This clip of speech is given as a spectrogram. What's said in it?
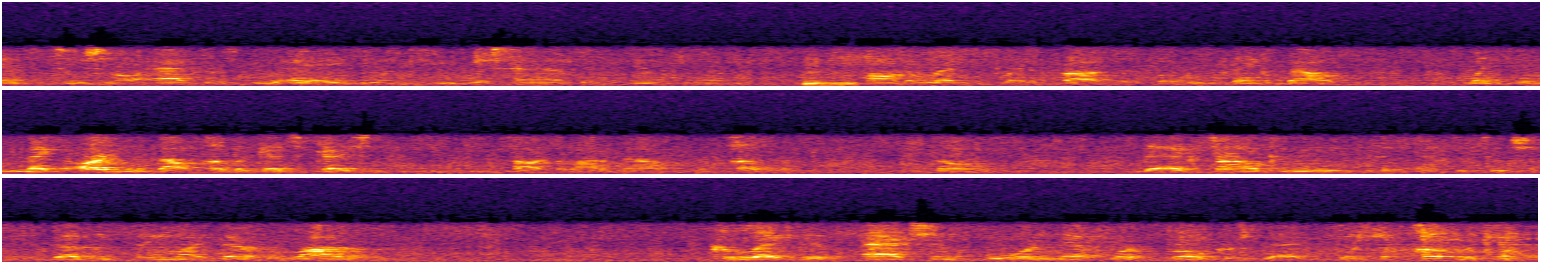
institutional actors through AAUMC, which has an influence mm-hmm. on the legislative process. But when you think about when, when you make the argument about public education, you, talk a lot about the public. So the external community doesn't seem like there's a lot of collective action or network brokers that just the public has.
